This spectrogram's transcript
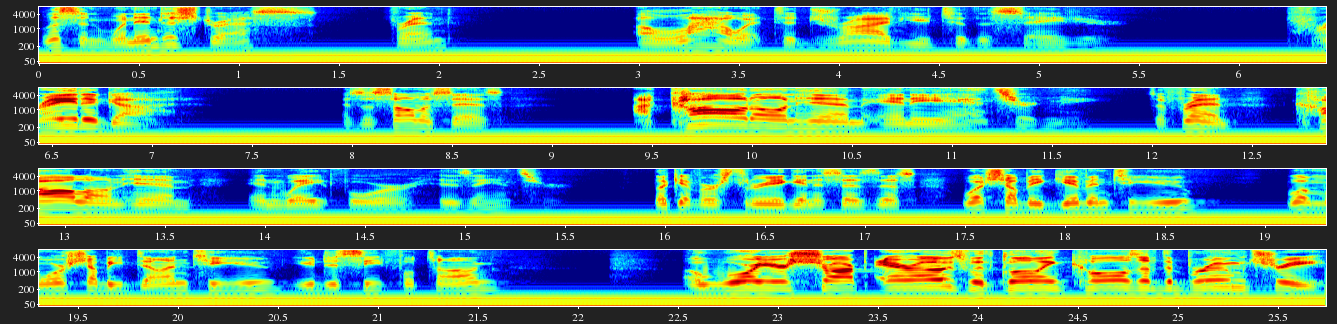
Listen, when in distress, friend, allow it to drive you to the Savior. Pray to God. As the psalmist says, I called on him and he answered me. So, friend, call on him and wait for his answer. Look at verse 3 again. It says this What shall be given to you? What more shall be done to you, you deceitful tongue? A warrior's sharp arrows with glowing coals of the broom tree.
